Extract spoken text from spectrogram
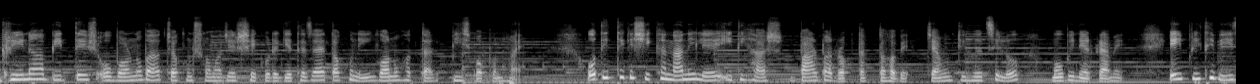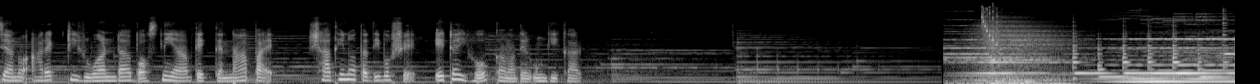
ঘৃণা, বিদ্বেষ ও বর্ণবাদ যখন সমাজের শেকড়ে গেঁথে যায়, তখনই গণহত্যার বীজ বপন হয়। অতীত থেকে শিক্ষা না নিলে ইতিহাস বারবার রক্তাক্ত হবে, যেমনটি হয়েছিল মবিনের গ্রামে। এই পৃথিবী যেন আরেকটি রুয়ান্ডা, বসনিয়া দেখতে না পায় স্বাধীনতা দিবসে, এটাই হোক আমাদের অঙ্গীকার। thank you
